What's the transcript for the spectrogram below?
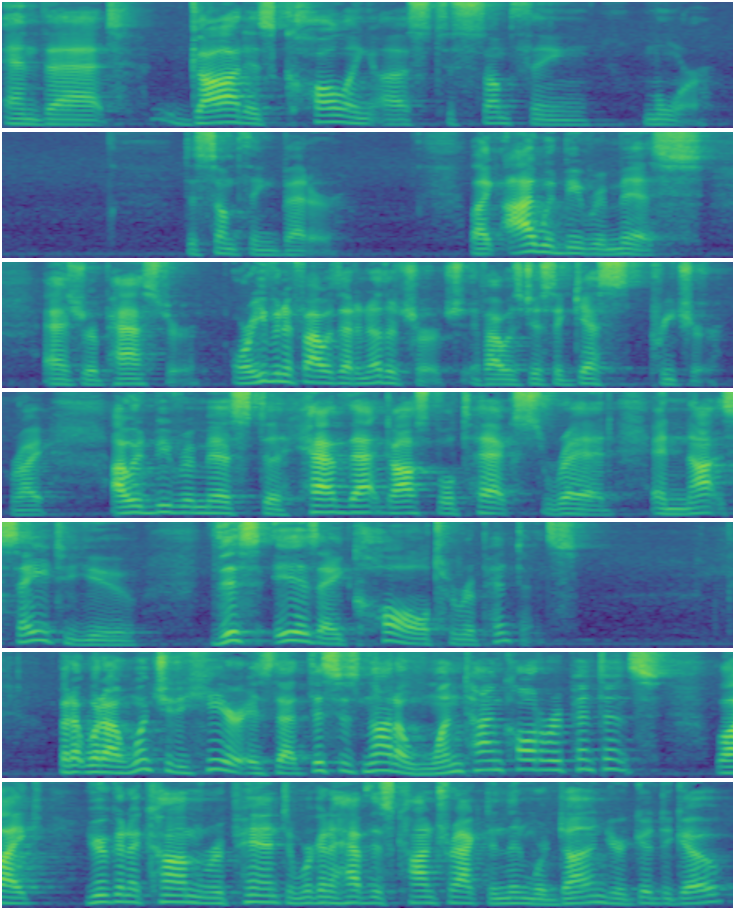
and that God is calling us to something more, to something better. Like, I would be remiss as your pastor, or even if I was at another church, if I was just a guest preacher, right? I would be remiss to have that gospel text read and not say to you, this is a call to repentance. But what I want you to hear is that this is not a one time call to repentance, like you're going to come and repent and we're going to have this contract and then we're done, you're good to go.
